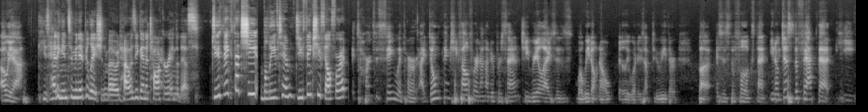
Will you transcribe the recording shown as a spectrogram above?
Oh yeah. He's heading into manipulation mode. How is he going to talk her into this? Do you think that she believed him? Do you think she fell for it? It's hard to say with her. I don't think she fell for it 100%. She realizes, well, we don't know really what he's up to either, but this is the full extent. You know, just the fact that he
